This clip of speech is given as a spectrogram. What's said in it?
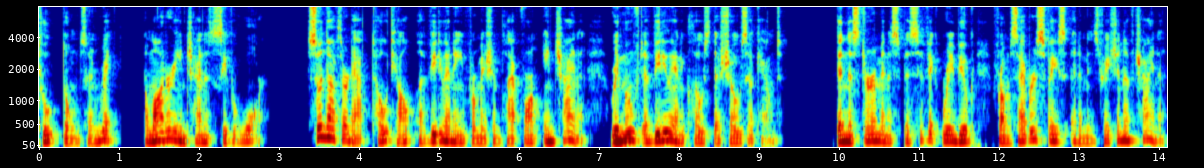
to Dong Cunrui, a martyr in China's civil war. Soon after that, Toutiao, a video and information platform in China, removed a video and closed the show's account. Then the stern and a specific rebuke from Cyberspace Administration of China,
